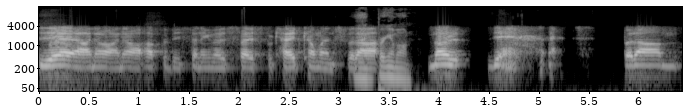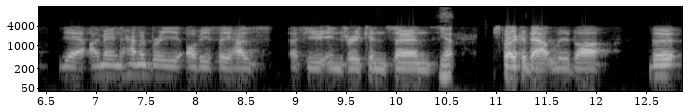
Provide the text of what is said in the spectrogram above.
Yeah, I know, I know. I'll have to be sending those Facebook hate comments. But, yeah, uh, bring him on. No, yeah. but, um, yeah, I mean, Hannebery obviously has a few injury concerns. Yep. Spoke about Libba. The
